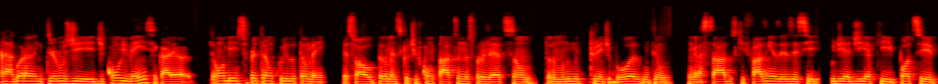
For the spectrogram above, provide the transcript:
Agora, em termos de, de convivência, cara, é um ambiente super tranquilo também. Pessoal, pelo menos que eu tive contato nos meus projetos, são todo mundo muito gente boa, muito engraçados, que fazem às vezes esse o dia a dia que pode ser,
